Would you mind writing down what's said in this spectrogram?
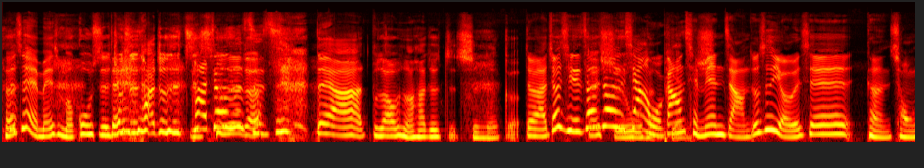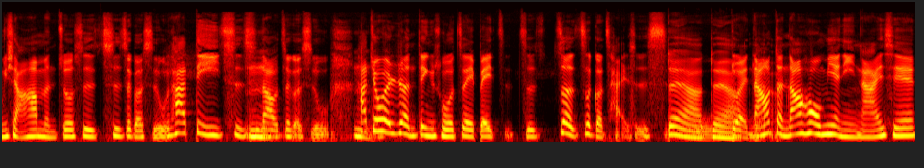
可是也没什么故事，就是他就是只吃那个，对啊，不知道为什么他就。只吃那个，对啊，就其实这就是像我刚刚前面讲，就是有一些可能从小他们就是吃这个食物，他第一次吃到这个食物，嗯、他就会认定说这一辈子这这这个才是食物。对啊，对啊，对。然后等到后面你拿一些。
